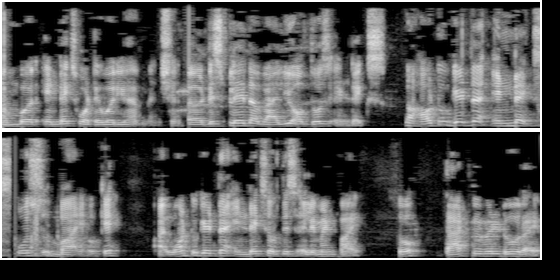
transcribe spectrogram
number index whatever you have mentioned. Uh, display the value of those index. Now how to get the index? Post by okay? I want to get the index of this element bye so that we will do right?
